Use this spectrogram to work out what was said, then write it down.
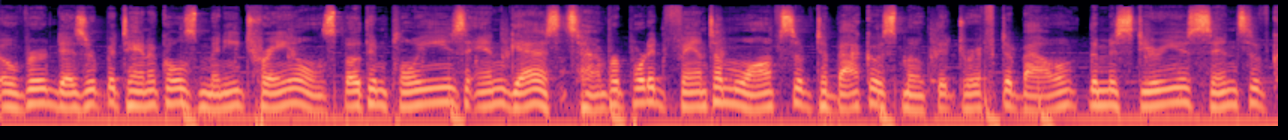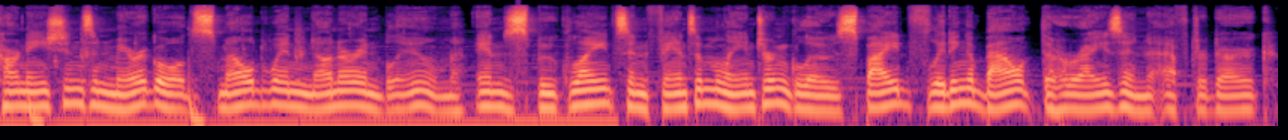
Over Desert Botanical's many trails, both employees and guests have reported phantom wafts of tobacco smoke that drift about, the mysterious scents of carnations and marigolds smelled when none are in bloom, and spook lights and phantom lantern glows spied flitting about the horizon after dark.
